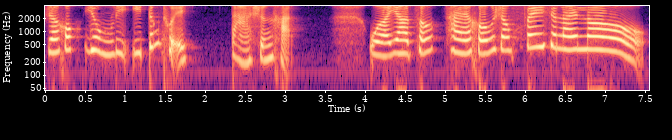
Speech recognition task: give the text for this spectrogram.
然后用力一蹬腿，大声喊：“我要从彩虹上飞下来喽！”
